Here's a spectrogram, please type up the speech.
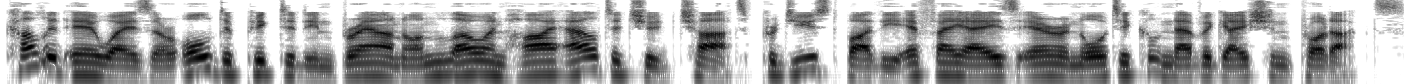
Colored airways are all depicted in brown on low and high altitude charts produced by the FAA's aeronautical navigation products.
